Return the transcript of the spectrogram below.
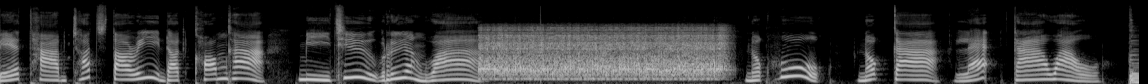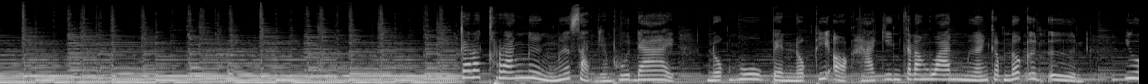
bedtimeshortstory.com ค่ะ มีชื่อเรื่องว่า นกฮูก นกกา และกาเหว่า ครั้งหนึ่งเมื่อสัตว์ยังพูดได้ นกฮูกเป็นนกที่ออกหากินกลางวันเหมือนกับนกอื่นๆ อยู่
